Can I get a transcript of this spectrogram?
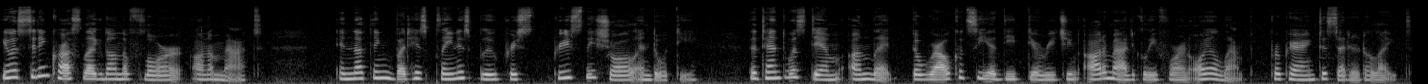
He was sitting cross legged on the floor on a mat, in nothing but his plainest blue priestly shawl and dhoti. The tent was dim, unlit, though Rao could see Aditya reaching automatically for an oil lamp, preparing to set it alight.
